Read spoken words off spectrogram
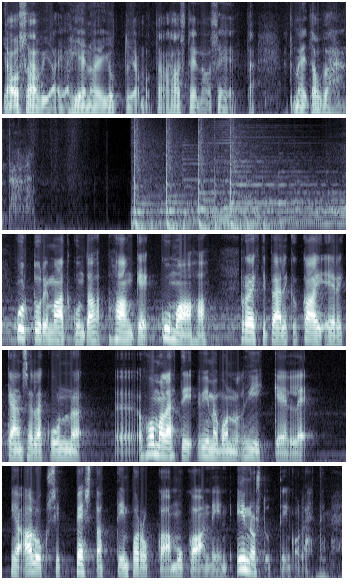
ja osaavia ja hienoja juttuja, mutta haasteena on se, että, että meitä on vähän täällä. Kulttuurimaatkunta-hanke Kumaaha, projektipäällikkö Kai Erik Känsälä, kun homma lähti viime vuonna liikkeelle ja aluksi pestattiin porukkaa mukaan, niin innostuttiinko lähtemään?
